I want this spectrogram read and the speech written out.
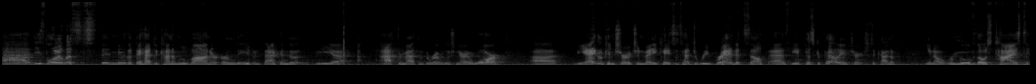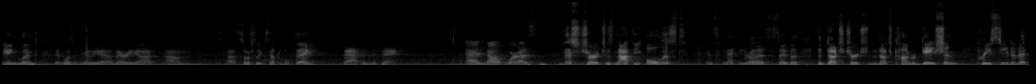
uh, these loyalists they knew that they had to kind of move on or, or leave. In fact, in the, the uh, aftermath of the Revolutionary War, uh, the Anglican Church, in many cases, had to rebrand itself as the Episcopalian Church to kind of, you know, remove those ties to England. It wasn't really a very uh, um, uh, socially acceptable thing back in the day. And now, whereas this church is not the oldest in Schenectady, or that's to say the, the Dutch church, the Dutch congregation preceded it,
